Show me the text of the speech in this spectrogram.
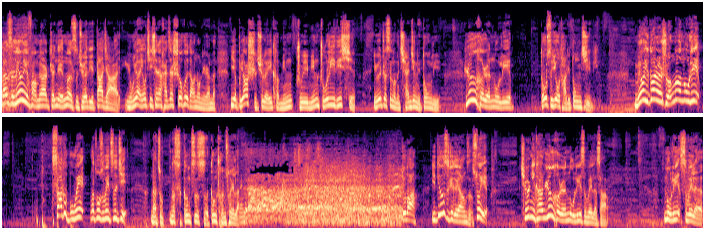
但是另一方面，真的我是觉得大家永远，尤其现在还在社会当中的人们，也不要失去了一颗名追名逐利的心，因为这是我们前进的动力。任何人努力都是有他的动机的，没有一个人说我努力啥都不为，我就是为自己，那就那是更自私、更纯粹了，对吧？一定是这个样子。所以，其实你看，任何人努力是为了啥？努力是为了。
